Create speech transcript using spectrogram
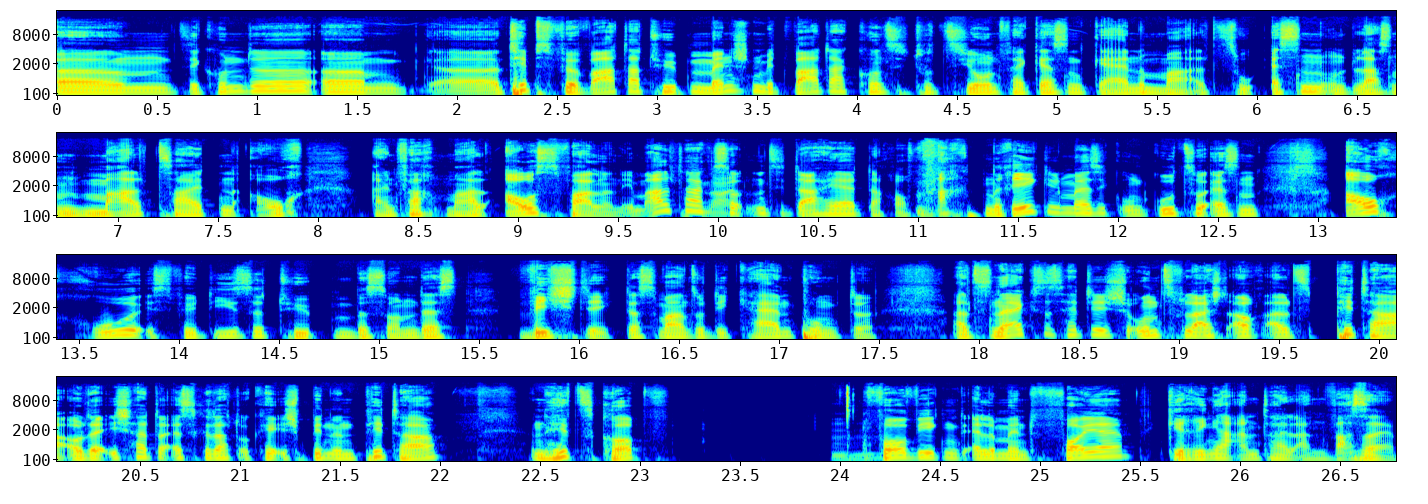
Ähm, Sekunde. Ähm, äh, Tipps für Vata-Typen. Menschen mit Vata-Konstitution vergessen gerne mal zu essen und lassen Mahlzeiten auch einfach mal ausfallen. Im Alltag Nein. sollten sie daher darauf achten, regelmäßig und gut zu essen. Auch Ruhe ist für diese Typen besonders wichtig. Das waren so die Kernpunkte. Als nächstes hätte ich uns vielleicht auch als Pitta, oder ich hatte erst gedacht, okay, ich bin ein Pitta, ein Hitzkopf. Vorwiegend Element Feuer, geringer Anteil an Wasser.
